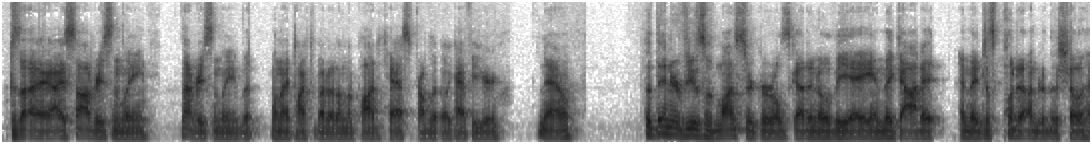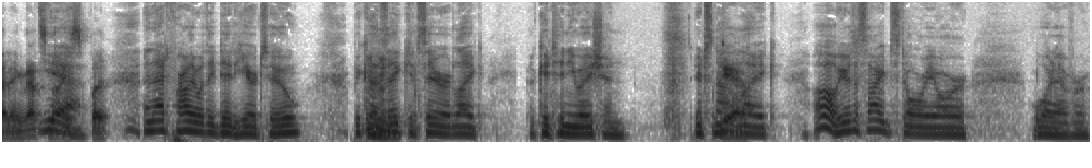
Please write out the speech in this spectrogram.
because I, I saw recently, not recently, but when I talked about it on the podcast, probably like half a year now, that the interviews with Monster Girls got an OVA and they got it and they just put it under the show heading. That's Yeah. nice, but And that's probably what they did here too, because Mm-hmm. they consider it like a continuation. It's not Yeah. like, oh, here's a side story or whatever.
